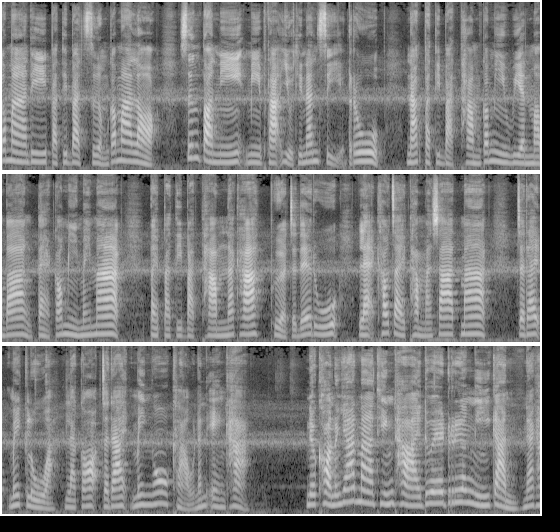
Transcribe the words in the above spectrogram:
ก็มาดี ปฏิบัติเสื่อมก็มาหลอก ซึ่งตอนนี้มีพระอยู่ที่นั่นสี่รูป นักปฏิบัติธรรมก็มีเวียนมาบ้าง แต่ก็มีไม่มาก ไปปฏิบัติธรรมนะคะเผื่อจะได้รู้และเข้าใจธรรมชาติมาก จะได้ไม่กลัวแล้วก็จะได้ไม่โง่เขลานั่นเองค่ะ เดี๋ยวขออนุญาตมาทิ้งท้ายด้วยเรื่องนี้กันนะค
